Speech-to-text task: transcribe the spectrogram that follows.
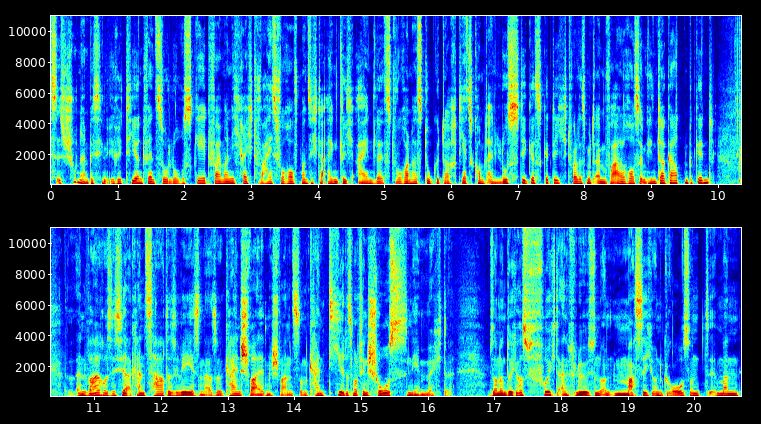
Es ist schon ein bisschen irritierend, wenn es so losgeht, weil man nicht recht weiß, worauf man sich da eigentlich einlässt. Woran hast du gedacht? Jetzt kommt ein lustiges Gedicht, weil es mit einem Walross im Hintergarten beginnt? Ein Walross ist ja kein zartes Wesen, also kein Schwalbenschwanz und kein Tier, das man auf den Schoß nehmen möchte sondern durchaus furchteinflößend und massig und groß und man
